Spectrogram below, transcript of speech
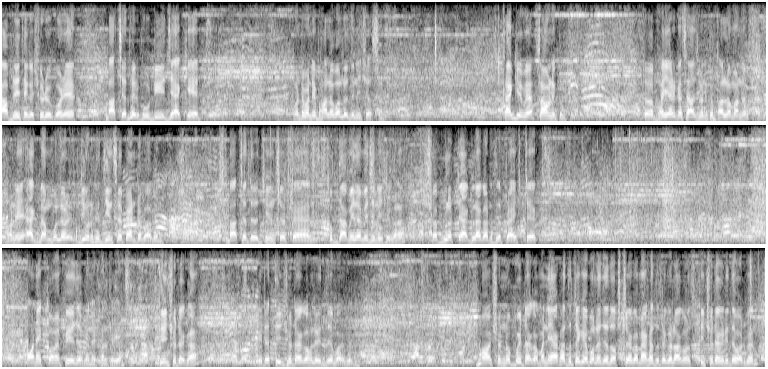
কাবলি থেকে শুরু করে বাচ্চাদের হুডি জ্যাকেট মোটামুটি ভালো ভালো জিনিস আছে। থ্যাংক ইউ ভাই আসসালামু তো ভাইয়ার কাছে আসবেন, খুব ভালো মানুষ। মানে একদম বলে যে ওনাকে জিন্সের প্যান্টও পাবেন। বাচ্চাদের জিন্সের প্যান্ট, খুব দামি দামি জিনিস এখানে সবগুলো ট্যাগ লাগানো আছে প্রাইস ট্যাগ অনেক কমে পেয়ে যাবেন এখান থেকে। তিনশো টাকা। এটা তিনশো টাকা হলে দিতে পারবেন। নয়শো নব্বই টাকা। মানে এক হাজার টাকা বলা যায়, দশ টাকা এক হাজার টাকা লাগানো তিনশো টাকা দিতে পারবেন আর তিনশো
